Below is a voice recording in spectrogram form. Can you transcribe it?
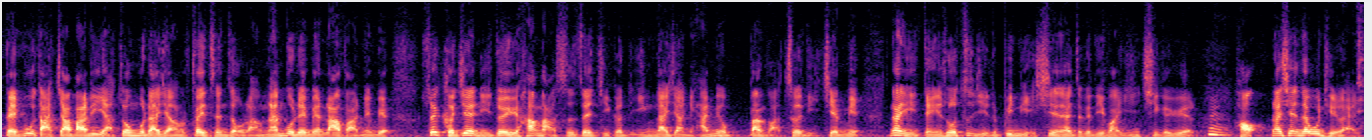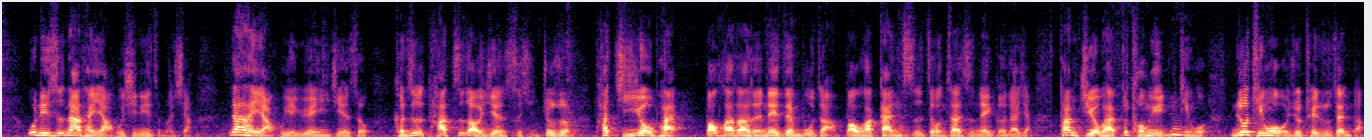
北部打加巴利亚，中部来讲费城走廊，南部那边拉法那边，所以可见你对于哈马斯这几个营来讲，你还没有办法彻底歼灭，那你等于说自己的兵力现在这个地方已经七个月了。嗯，好，那现在问题来了，问题是纳坦雅胡心里怎么想？纳坦雅胡也愿意接受，可是他知道一件事情，就是说他极右派。包括他的内政部长，包括甘茨这种战时内阁来讲，他们极右派不同意你停火。你说停火，我就退出政党。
